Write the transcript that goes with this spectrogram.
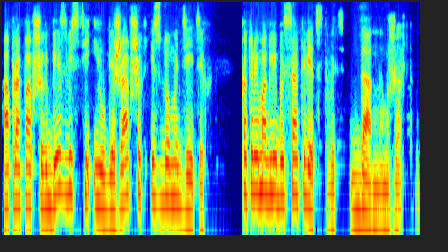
о пропавших без вести и убежавших из дома детях, которые могли бы соответствовать данным жертвам.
